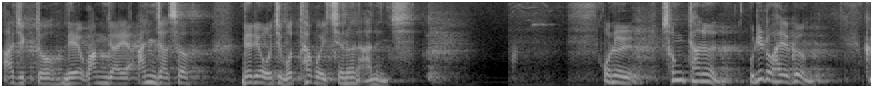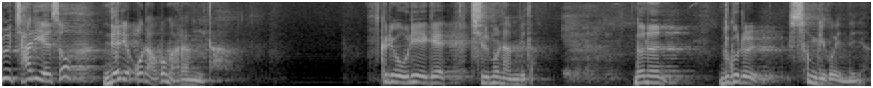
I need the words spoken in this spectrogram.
아직도 내 왕자에 앉아서 내려오지 못하고 있지는 않은지. 오늘 성탄은 우리로 하여금 그 자리에서 내려오라고 말합니다. 그리고 우리에게 질문합니다. 너는 누구를 섬기고 있느냐?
